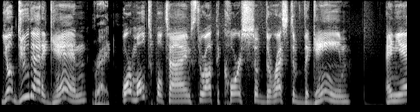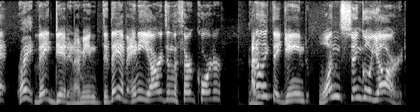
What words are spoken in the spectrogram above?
You'll do that again. Right. Or multiple times throughout the course of the rest of the game. And yet, Right. they didn't. I mean, did they have any yards in the third quarter? I don't think they gained one single yard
